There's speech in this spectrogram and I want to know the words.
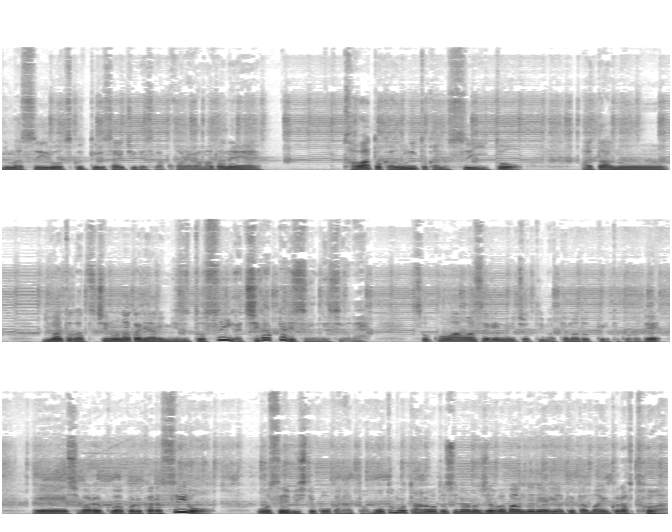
今、水路を作ってる最中ですが、これがまたね、川とか海とかの水位と、あとあの岩とか土の中にある水と水位が違ったりするんですよね。そこを合わせるのにちょっと今手間取ってるところで、えーしばらくはこれから水路を整備していこうかなと。もともとあの私のあの Java 版でね、やってたマインクラフトは、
